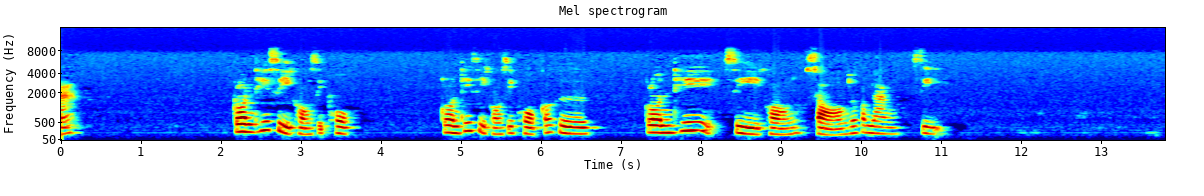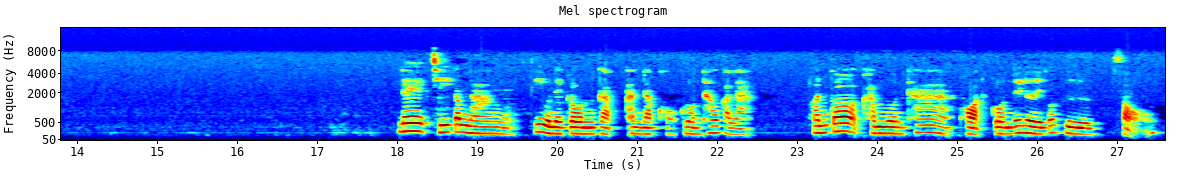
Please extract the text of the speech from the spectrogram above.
ะกลนที่ 4 ของ 16 กลนที่ 4 ของ 16 ก็คือกลนที่ 4 ของ 2 ยกกำลัง 4เลขชี้กำลังที่อยู่ในกลนกับอันดับของกลนเท่ากันล้วเพราะนั้นก็คำนวณค่าถอดกลนได้เลยก็คือ 2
